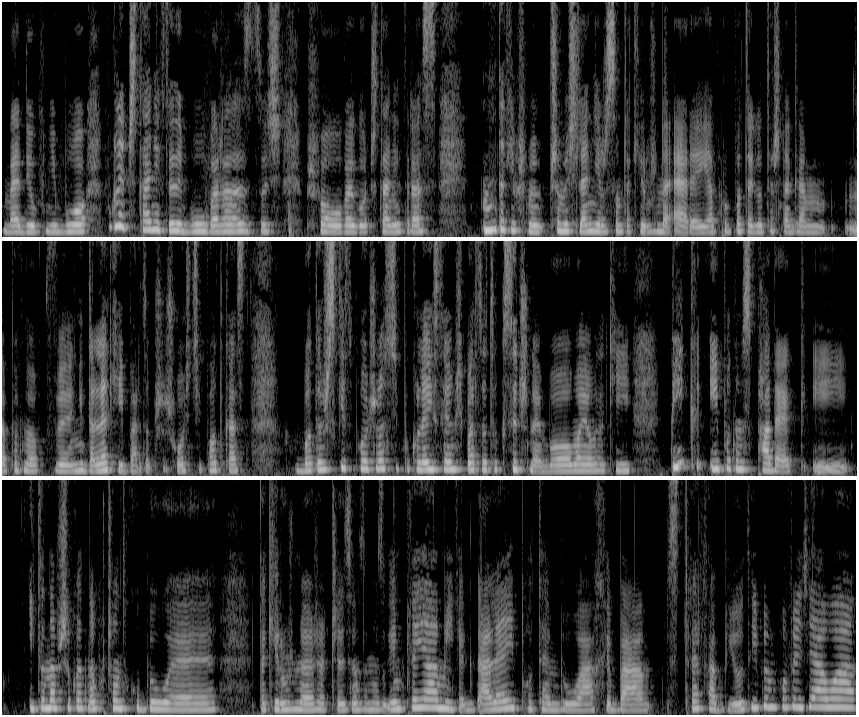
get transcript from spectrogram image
mediów, nie było. W ogóle czytanie wtedy było uważane za coś przypałowego. Czytanie teraz mam takie przemyślenie, że są takie różne ery. Ja propos tego też nagram na pewno w niedalekiej bardzo przyszłości podcast, bo te wszystkie społeczności po kolei stają się bardzo toksyczne, bo mają taki pik i potem spadek i, i to na przykład na początku były takie różne rzeczy związane z gameplayami i tak dalej. Potem była chyba strefa beauty, bym powiedziała,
